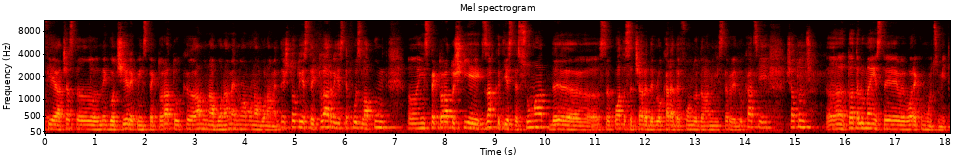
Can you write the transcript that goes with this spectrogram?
fie această negociere cu inspectoratul că am un abonament, nu am un abonament. Deci totul este clar, este pus la punct, inspectoratul știe exact cât este suma de să poată să ceară deblocarea de fonduri de la Ministerul Educației și atunci toată lumea este oarecum mulțumită.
